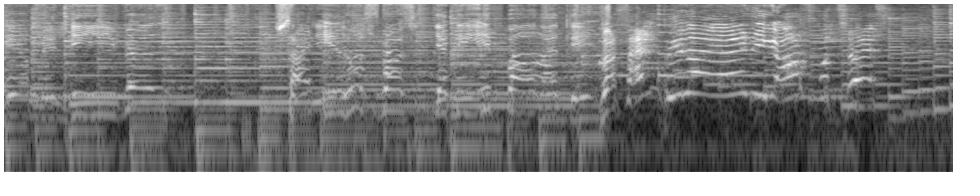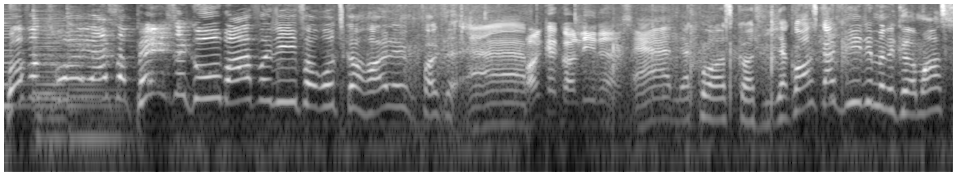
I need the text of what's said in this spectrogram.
her Sejl ind hos os, ja det er bare det Hvad fanden piller jeg ind i os på tvæs? Hvorfor tror jeg, jeg er så pissegod, bare fordi for Rutsker Højlyng? Folk, ja, Folk kan godt lide det, altså. Ja, jeg kunne også godt lide Jeg kunne også godt lide det, men det gør mig også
